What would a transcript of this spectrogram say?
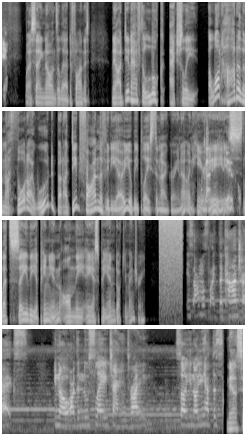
Yeah. by saying no one's allowed to find us. Now, I did have to look actually a lot harder than I thought I would, but I did find the video. You'll be pleased to know, Greeno, and here Okay, it is. beautiful. Let's see the opinion on the ESPN documentary. It's almost like the contracts, you know, are the new slave chains, right? So, you know, you have to Now, s-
